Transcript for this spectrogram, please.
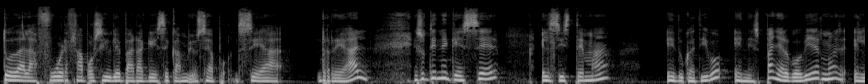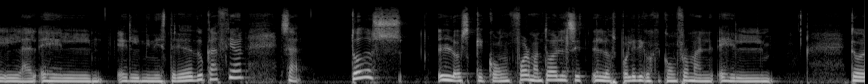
toda la fuerza posible para que ese cambio sea, sea real. Eso tiene que ser el sistema educativo en España, el gobierno, el, el, Ministerio de Educación, o sea, todos los que conforman, todos los políticos que conforman el, todo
